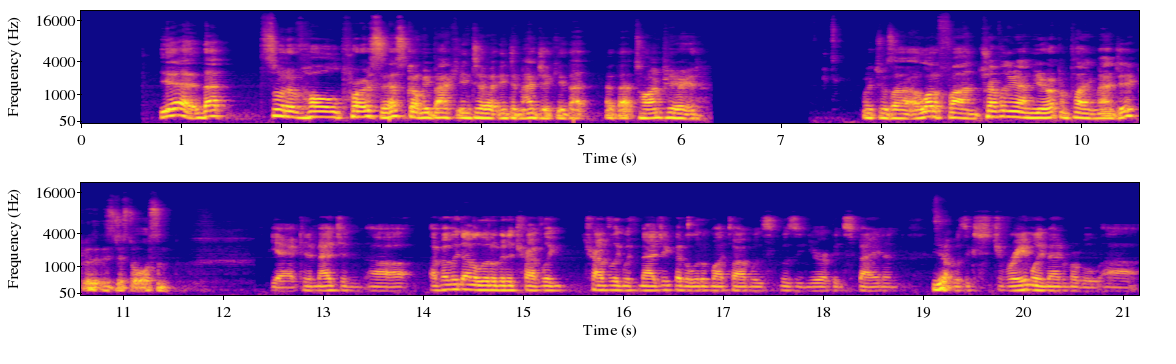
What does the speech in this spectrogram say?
yeah, that sort of whole process got me back into into Magic in that at that time period. Which was a, a lot of fun. Traveling around Europe and playing Magic was, was just awesome. Yeah, I can imagine. Uh, I've only done a little bit of traveling traveling with Magic, but a lot of my time was was in Europe, in Spain, and Yep. it was extremely memorable. Uh,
